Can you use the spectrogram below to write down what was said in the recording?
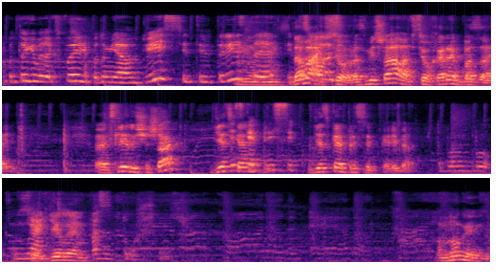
В итоге мы так спорили, потом я в 200, ты в 300, я в М, 500. Давай, все, размешала, все, харе базарить. Э, Следующий шаг. Детская Детская, присыпка, детская присыпка, ребят. чтобы он был Все, мягкий, делаем. воздушный. А много ее нужно?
